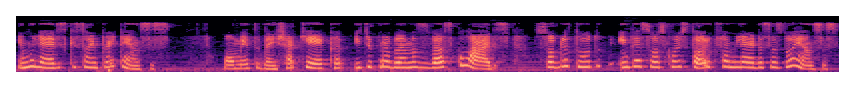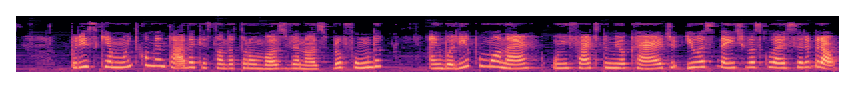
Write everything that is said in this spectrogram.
em mulheres que são hipertensas, o aumento da enxaqueca e de problemas vasculares, sobretudo em pessoas com histórico familiar dessas doenças. Por isso que é muito comentada a questão da trombose venosa profunda, a embolia pulmonar, o infarto do miocárdio e o acidente vascular cerebral,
